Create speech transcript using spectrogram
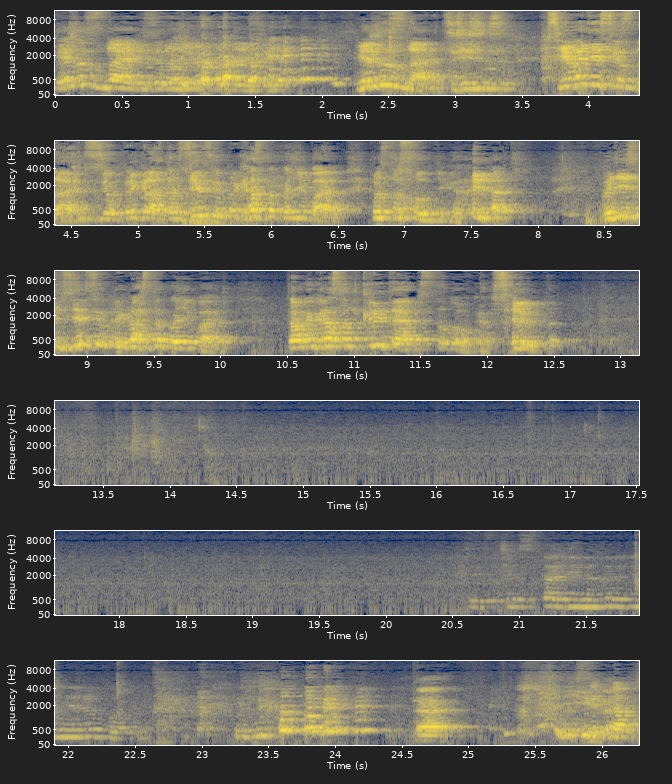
Я же знаю, если она живет в Одессе. Я же знаю. Все в Одессе знают, все прекрасно, все все прекрасно понимают. Просто суд не говорят. В Одессе все все прекрасно понимают. Там как раз открытая обстановка, абсолютно. Стадии нахождения работы. Да, Ира,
